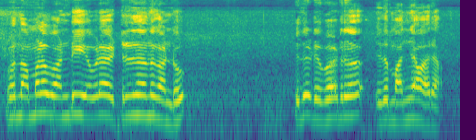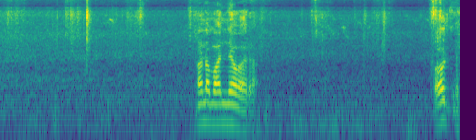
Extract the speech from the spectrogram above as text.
അപ്പോൾ നമ്മൾ വണ്ടി എവിടെ ഇട്ടിരുന്നതെന്ന് കണ്ടു. ഇത് ഡിവൈഡർ ഇത് മഞ്ഞ വര. ആണ് മഞ്ഞ വര. ഓക്കെ.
